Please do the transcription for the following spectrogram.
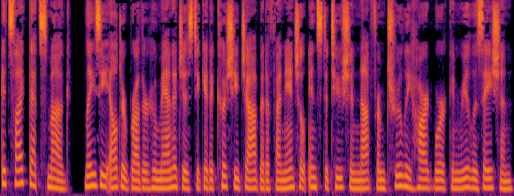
It's like that smug, lazy elder brother who manages to get a cushy job at a financial institution not from truly hard work and realization,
